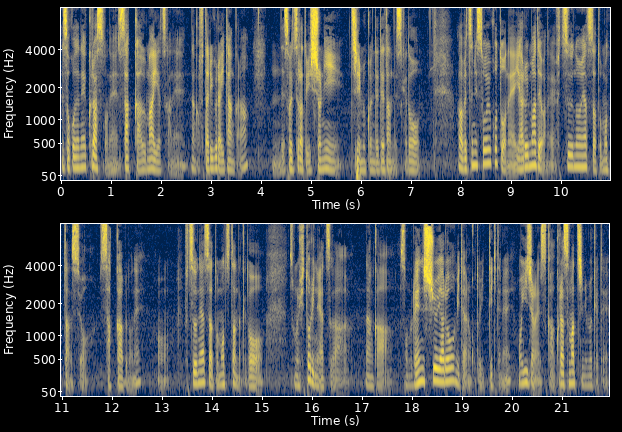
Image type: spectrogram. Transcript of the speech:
でそこでね、クラスのね、サッカー上手いやつがね、なんか2人ぐらいいたんかな。で、そいつらと一緒にチーム組んで出たんですけど、なんか別にそういうことをね、やるまではね、普通のやつだと思ったんですよ。サッカー部のね。うん、普通のやつだと思ってたんだけど、その1人のやつが、なんか、その練習やろうみたいなことを言ってきてね、もういいじゃないですか。クラスマッチに向けて、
